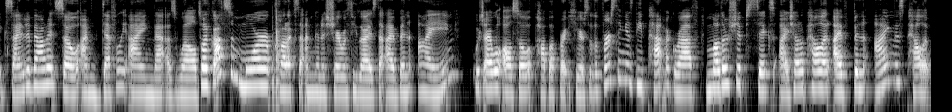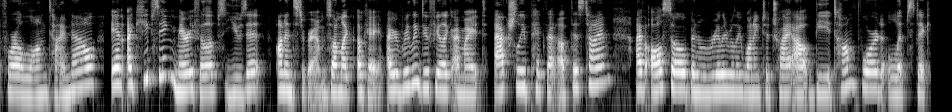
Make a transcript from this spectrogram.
excited about it, so I'm definitely eyeing that as well. So I've got some more products that I'm gonna share with you guys that I've been eyeing which I will also pop up right here. So the first thing is the Pat McGrath Mothership 6 eyeshadow palette. I've been eyeing this palette for a long time now, and I keep seeing Mary Phillips use it on Instagram. So I'm like, okay, I really do feel like I might actually pick that up this time. I've also been really, really wanting to try out the Tom Ford lipstick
